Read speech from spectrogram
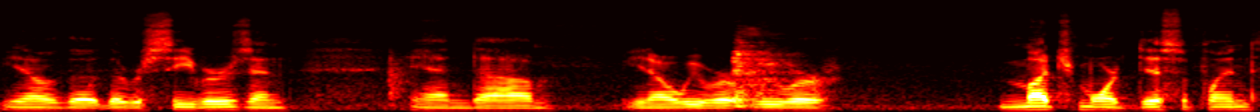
you know, the the receivers and and um, you know we were we were much more disciplined,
